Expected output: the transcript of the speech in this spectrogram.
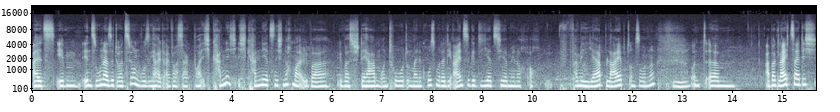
als eben in so einer Situation, wo sie halt einfach sagt, boah, ich kann nicht, ich kann jetzt nicht nochmal über übers Sterben und Tod und meine Großmutter die einzige, die jetzt hier mir noch auch familiär bleibt und so, ne? Mhm. Und ähm, aber gleichzeitig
